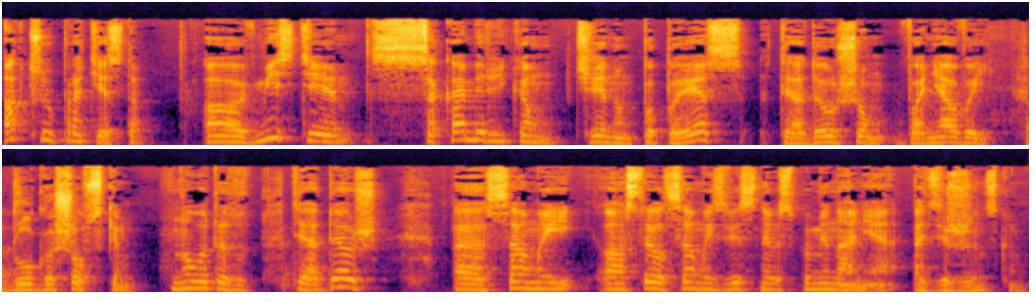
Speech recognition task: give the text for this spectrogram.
акцию протеста а вместе с сокамерником, членом ППС Теодеушем Вонявой Долгошовским. Ну вот этот Теодеуш а, самый, оставил самые известные воспоминания о Дзержинском.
